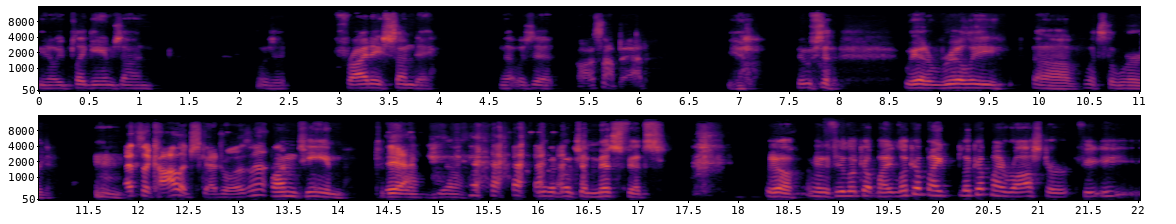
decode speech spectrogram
You know, we play games on what was it Friday, Sunday. That was it. Oh, that's not bad. Yeah, it was a. We had a really uh, what's the word? That's the college schedule, isn't it? Fun team to be Yeah. around. Yeah, we had a bunch of misfits. Yeah, I mean, if you look up my look up my look up my roster you,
